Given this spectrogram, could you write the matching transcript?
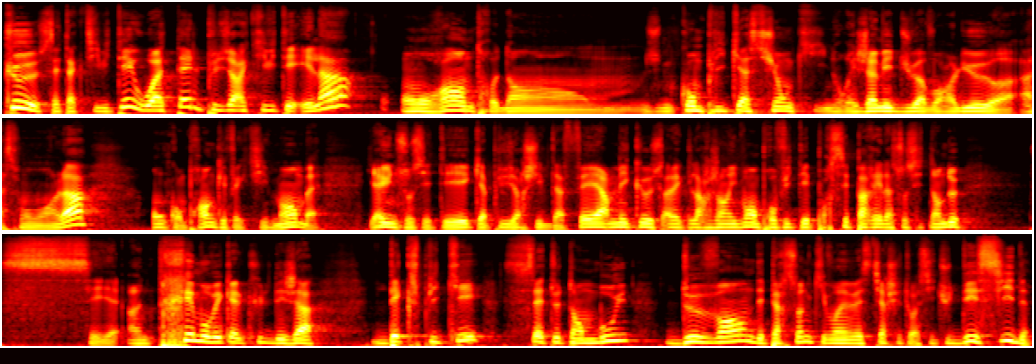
que cette activité ou a-t-elle plusieurs activités? Et là, on rentre dans une complication qui n'aurait jamais dû avoir lieu à, ce moment-là. On comprend qu'effectivement, ben, il y a une société qui a plusieurs chiffres d'affaires, mais qu'avec l'argent, ils vont en profiter pour séparer la société en deux. C'est un très mauvais calcul déjà d'expliquer cette tambouille devant des personnes qui vont investir chez toi. Si tu décides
